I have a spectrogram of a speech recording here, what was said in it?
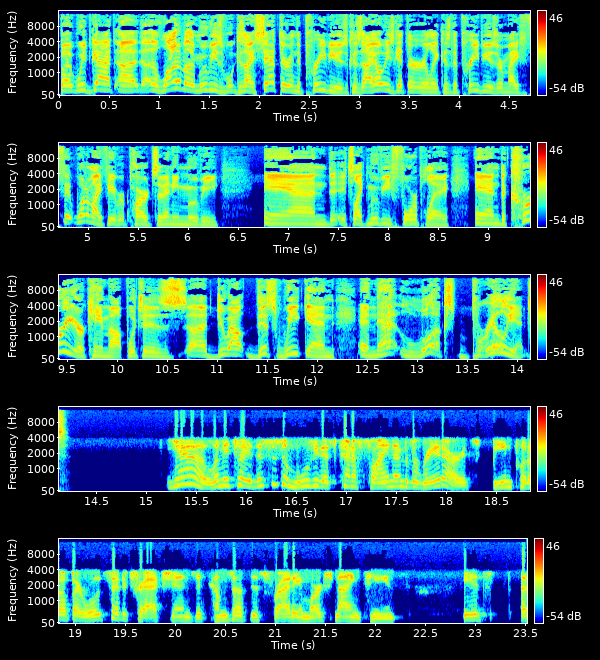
But we've got uh, a lot of other movies because I sat there in the previews because I always get there early because the previews are my fi- one of my favorite parts of any movie and it's like movie foreplay. And The Courier came up, which is uh, due out this weekend, and that looks brilliant. Yeah, let me tell you, this is a movie that's kind of flying under the radar. It's being put up by Roadside Attractions. It comes out this Friday, March 19th. It's a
